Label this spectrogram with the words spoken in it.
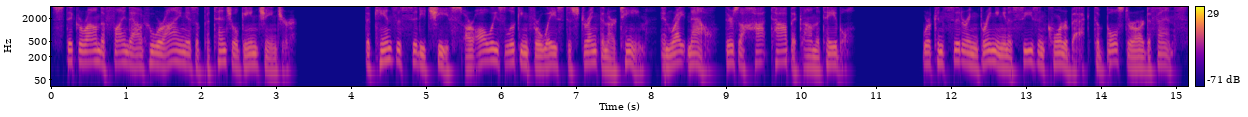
Stick around to find out who we're eyeing as a potential game changer. The Kansas City Chiefs are always looking for ways to strengthen our team, and right now, there's a hot topic on the table. We're considering bringing in a seasoned cornerback to bolster our defense.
